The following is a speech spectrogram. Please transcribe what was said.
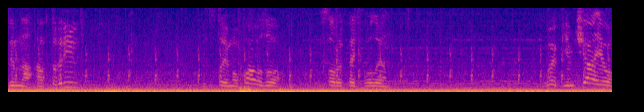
З'їдемо на автогріль, відстоїмо паузу 45 хвилин, вип'ємо чаю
